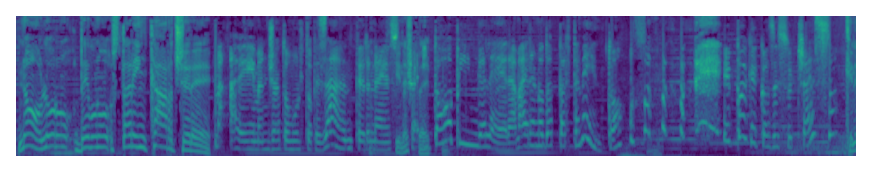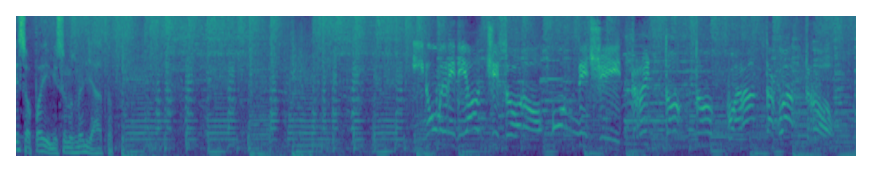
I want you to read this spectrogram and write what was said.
no, loro devono stare in carcere. Ma avevi mangiato molto pesante, Ernesto. Sì, in cioè, i effetti. topi in galera, ma erano d'appartamento? e poi che cosa è successo? Che ne so, poi mi sono svegliato. I numeri di oggi sono 11, 38, 44.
